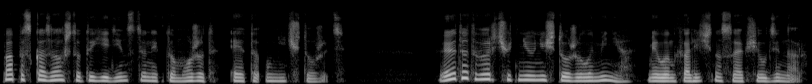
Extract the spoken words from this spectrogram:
«Папа сказал, что ты единственный, кто может это уничтожить». «Эта тварь чуть не уничтожила меня», — меланхолично сообщил Динар.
